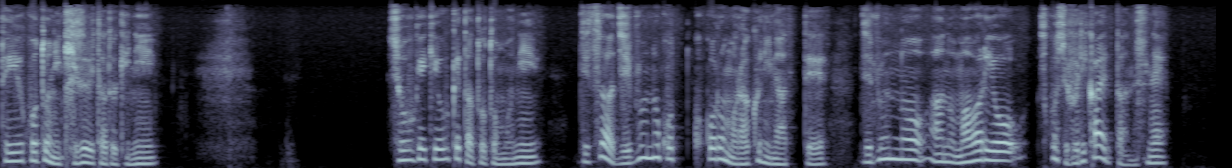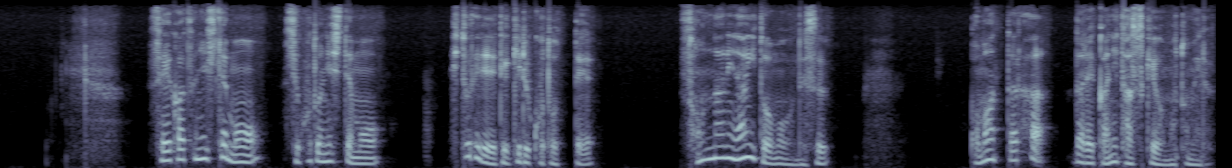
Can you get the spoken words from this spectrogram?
ていうことに気づいたときに衝撃を受けたとともに実は自分のこ心も楽になって自分のあの周りを少し振り返ったんですね。生活にしても仕事にしても一人でできることってそんなにないと思うんです。困ったら誰かに助けを求める。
